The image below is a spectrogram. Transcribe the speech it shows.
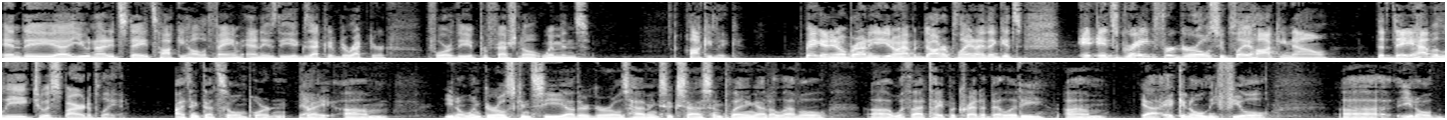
in the uh, United States Hockey Hall of Fame, and is the executive director for the Professional Women's Hockey League. Big, you know, Brownie, you know, having a daughter playing, I think it's it, it's great for girls who play hockey now that they have a league to aspire to play in. I think that's so important, yeah. right? Um, you know, when girls can see other girls having success and playing at a level uh, with that type of credibility, um, yeah, it can only fuel, uh, you know,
